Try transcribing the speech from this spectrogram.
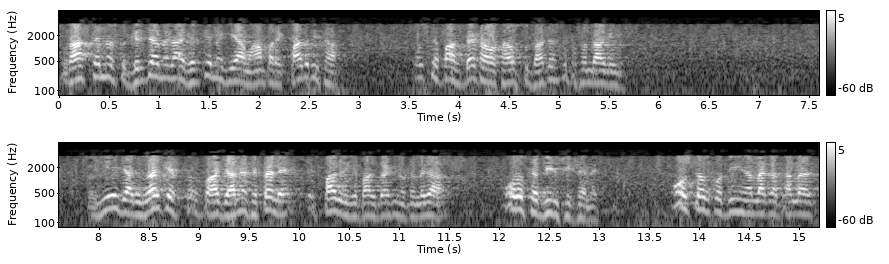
تو راستے میں اس کو گرجا ملا گرجے میں گیا، وہاں پر ایک پادری تھا۔ اس کے پاس بیٹھا ہوا تھا، اس کی باتیں اس کو پسند آ گئی۔ تو یہ جادوگر کے پاس جانے سے پہلے اس پادری کے پاس بیٹھنے ہونے لگا اور اس سے دین سیکھنے لگے اس سے اس کو دین اللہ کا تعلق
